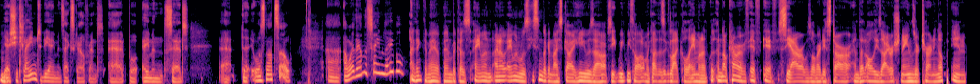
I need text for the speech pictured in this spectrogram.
Hmm. yeah, she claimed to be Eamon's ex girlfriend, uh, but Eamon said uh, that it was not so. Uh, and were they on the same label? I think they may have been because Eamon. I know Eamon was. He seemed like a nice guy. He was uh, obviously. We, we thought, oh my god, there's a lad called Eamon, and I can't remember if, if if Ciara was already a star, and that all these Irish names are turning up in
